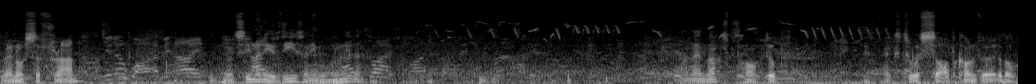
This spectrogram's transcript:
Renault Safrane. You know what? I mean, I. Don't see many of these anymore either. And then that's parked up next to a Saab convertible.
